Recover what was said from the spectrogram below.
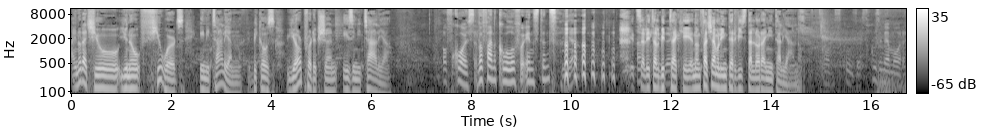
I know that you you know few words in Italian because your production is in Italia. Of course, Vaffanculo for instance. Yeah. It's a little bit tacky. Non facciamo l'intervista allora in italiano. Oh, scusa, scusami amore.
